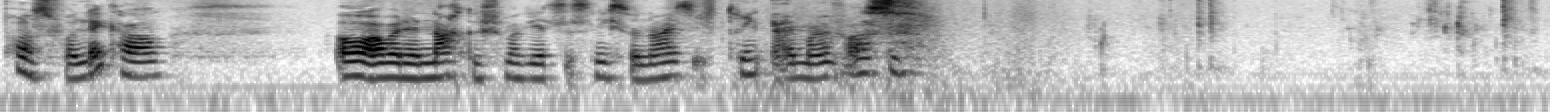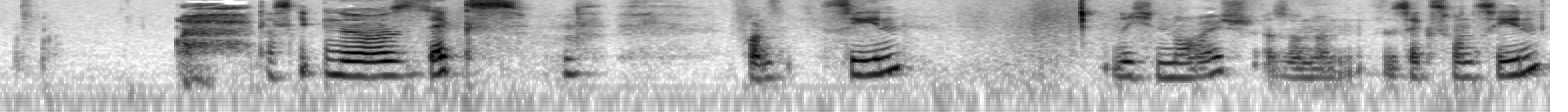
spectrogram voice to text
Boah, ist voll lecker. Oh, aber der Nachgeschmack jetzt ist nicht so nice. Ich trinke einmal was. Das gibt eine 6 von 10. Nicht neu, sondern 6 von 10.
